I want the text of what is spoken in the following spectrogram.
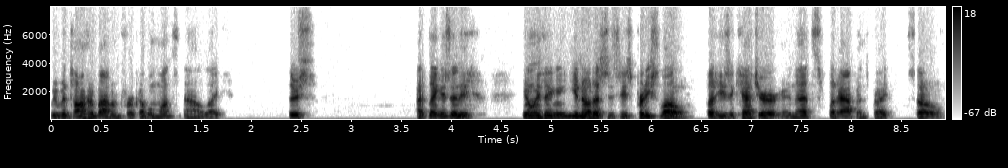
we've been talking about him for a couple months now. Like, there's, like I said, the only thing you notice is he's pretty slow, but he's a catcher, and that's what happens, right? So,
